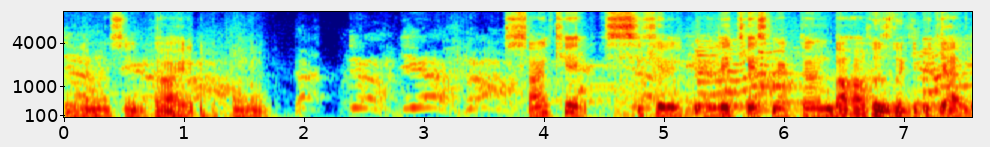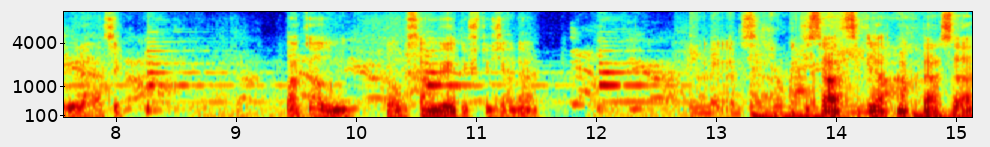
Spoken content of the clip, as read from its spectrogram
fullemesi daire bir konu. Sanki skill'li kesmekten daha hızlı gibi geldi birazcık. Bakalım 91'e düştü cana. 2 saat skill atmaktansa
